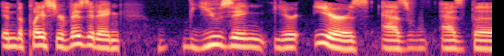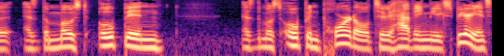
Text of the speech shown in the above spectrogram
in the place you're visiting using your ears as as the as the most open as the most open portal to having the experience.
